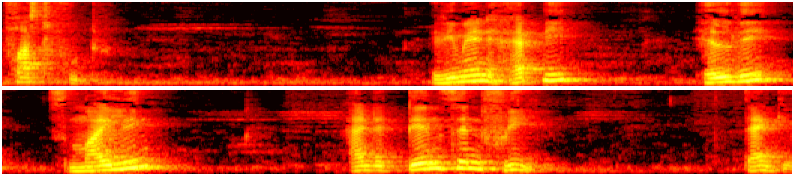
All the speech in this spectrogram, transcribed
fast food. Remain happy, healthy, smiling and tension free. Thank you.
